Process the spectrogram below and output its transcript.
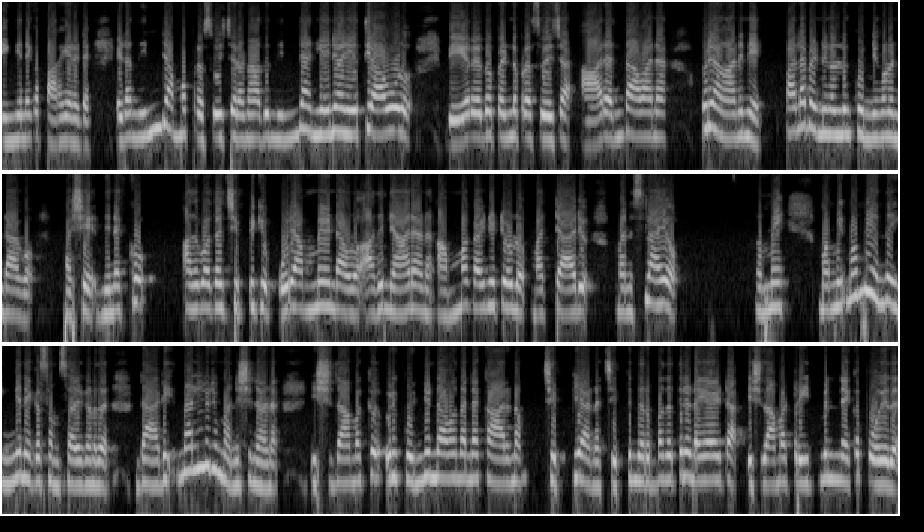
ഇങ്ങനെയൊക്കെ പറയാനായിട്ട്. എടാ നിന്റെ അമ്മ പ്രസവിച്ചാലാണ് അത് നിന്റെ അനിയനോ അനിയത്തി ആവുള്ളൂ. വേറെ ഏതോ പെണ്ണ് പ്രസവിച്ച ആരെന്താവാനാ? ഒരു ആണിനെ പല പെണ്ണുങ്ങളിലും കുഞ്ഞുങ്ങളുണ്ടാകും. പക്ഷെ നിനക്കും അതുപോലെ തന്നെ ചിപ്പിക്കും ഒരു അമ്മയുണ്ടാവുള്ളൂ. അത് ഞാനാണ്. അമ്മ കഴിഞ്ഞിട്ടേ ഉള്ളൂ. മറ്റാരും മനസ്സിലായോ? അമ്മേ മമ്മി മമ്മി എന്താ ഇങ്ങനെയൊക്കെ സംസാരിക്കണത്? ഡാഡി നല്ലൊരു മനുഷ്യനാണ്. ഇഷിതാമക്ക് ഒരു കുഞ്ഞുണ്ടാവാൻ തന്നെ കാരണം ചിപ്പിയാണ്. ചിപ്പി നിർബന്ധത്തിനിടയായിട്ടാ ഇഷിതാമ ട്രീറ്റ്മെന്റിനൊക്കെ പോയത്.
